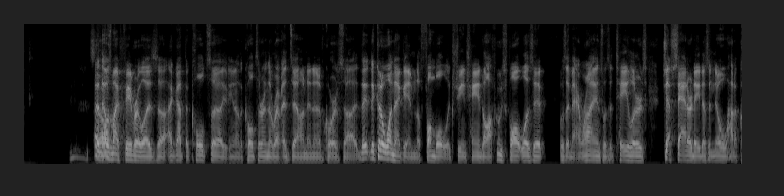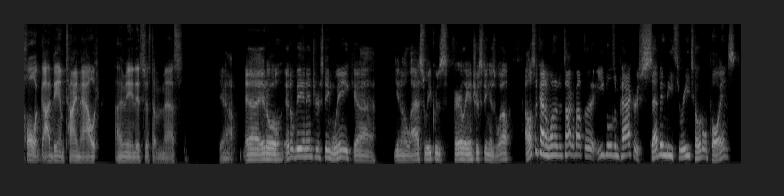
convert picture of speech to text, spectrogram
So that was my favorite. Was uh, I got the Colts? Uh, you know, the Colts are in the red zone, and then of course uh, they they could have won that game. The fumble exchange handoff. Whose fault was it? Was it Matt Ryan's? Was it Taylor's? Jeff Saturday doesn't know how to call a goddamn timeout. I mean, it's just a mess. Yeah, uh, it'll it'll be an interesting week. Uh, you know, last week was fairly interesting as well. I also kind of wanted to talk about the Eagles and Packers. Seventy three total points.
